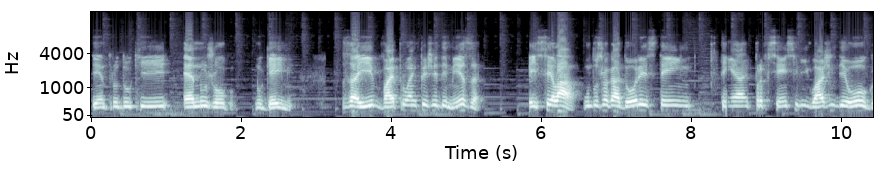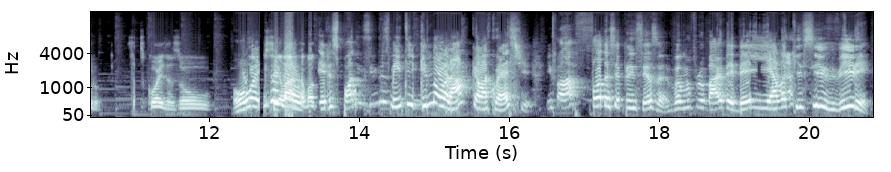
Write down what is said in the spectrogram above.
dentro do que é no jogo, no game. Mas aí vai para um RPG de mesa e sei lá, um dos jogadores tem, tem a proficiência em linguagem de ogro, essas coisas, ou Ou ainda Sei lá, não, acaba- eles podem simplesmente ignorar aquela quest e falar, foda-se princesa, vamos pro bar beber e ela que se vire.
